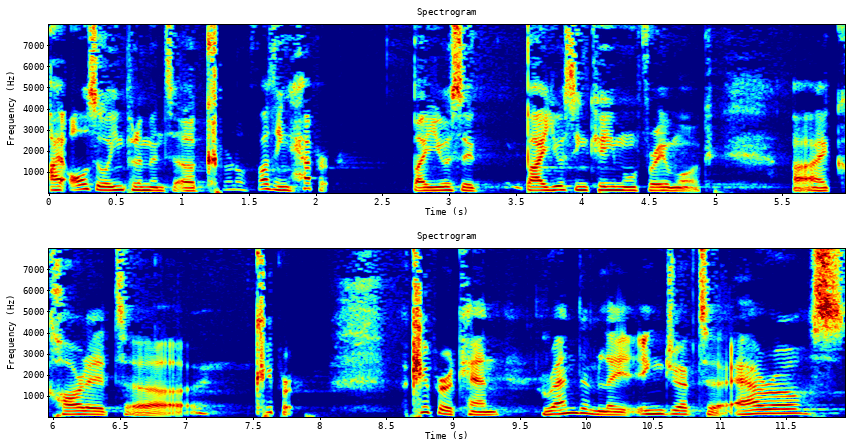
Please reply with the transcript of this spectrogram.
I also implement a kernel fuzzing helper by using by using KMON framework. I call it uh, Keeper. Keeper can randomly inject errors,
